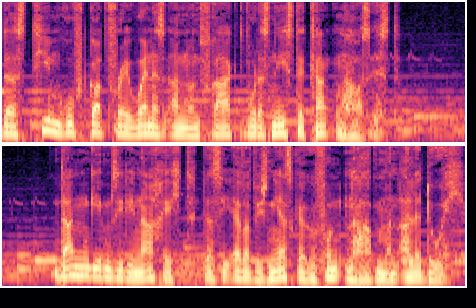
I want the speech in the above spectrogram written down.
Das Team ruft Godfrey Wennes an und fragt, wo das nächste Krankenhaus ist. Dann geben sie die Nachricht, dass sie Eva Wisniewska gefunden haben, an alle durch.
